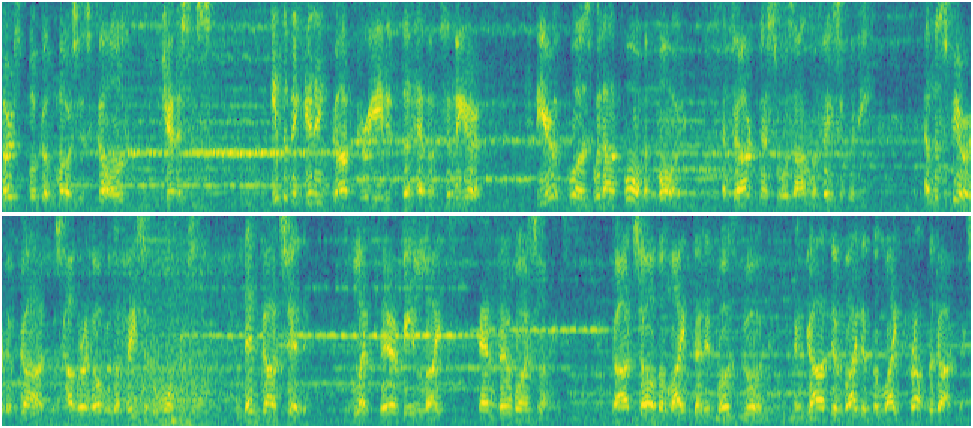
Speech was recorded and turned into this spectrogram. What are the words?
first book of Moses called Genesis. In the beginning, God created the heavens and the earth. The earth was without form and void, and darkness was on the face of the deep. And the Spirit of God was hovering over the face of the waters. Then God said, Let there be light, and there was light. God saw the light that it was good, and God divided the light from the darkness.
